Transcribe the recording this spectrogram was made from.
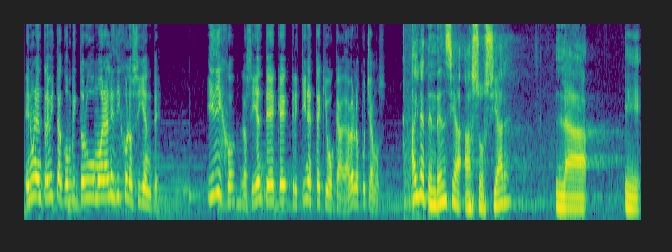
en una entrevista con Víctor Hugo Morales dijo lo siguiente. Y dijo, lo siguiente es que Cristina está equivocada. A ver, lo escuchamos. Hay una tendencia a asociar la eh,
